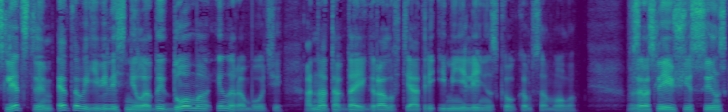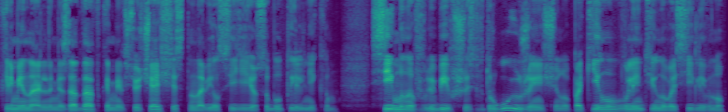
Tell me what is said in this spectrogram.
Следствием этого явились нелады дома и на работе. Она тогда играла в театре имени Ленинского комсомола. Взрослеющий сын с криминальными задатками все чаще становился ее собутыльником. Симонов, влюбившись в другую женщину, покинул Валентину Васильевну,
